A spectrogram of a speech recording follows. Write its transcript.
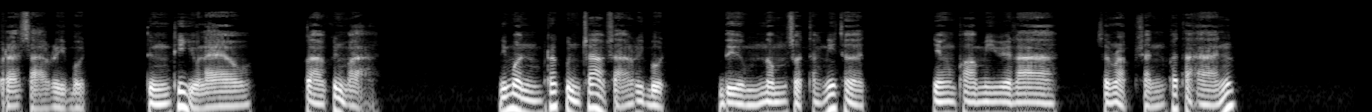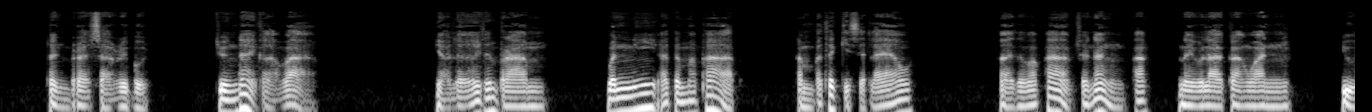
พระสารีบุตรถึงที่อยู่แล้ว กล่าวขึ้นว่า นิมนต์พระคุณเจ้าสารีบุตร ดื่มนมสดทางนี้เถิด ยังพอมีเวลาสำหรับฉันพระทหารท่านพระสารีบุตรจึงได้กล่าวว่า อย่าเลยท่านพราม วันนี้อาตมาภาพทำพัฒกิจเสร็จแล้ว อาตมาภาพจะนั่งพักในเวลากลางวัน อยู่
